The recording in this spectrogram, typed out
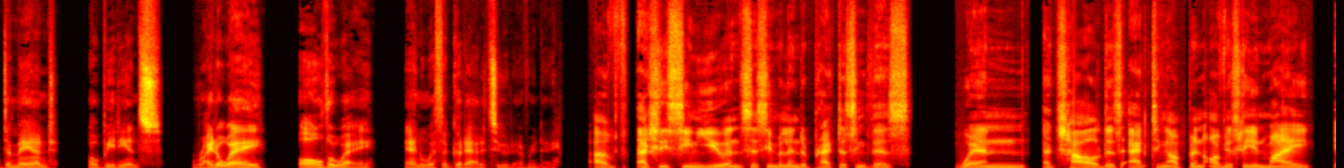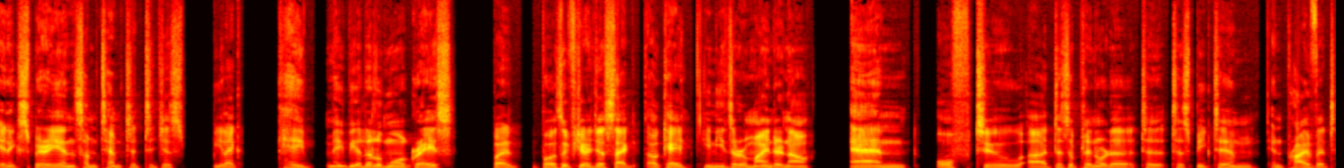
demand obedience right away, all the way, and with a good attitude every day. I've actually seen you and Sissy Melinda practicing this when a child is acting up. And obviously, in my inexperience, I'm tempted to just be like, okay, maybe a little more grace. But both of you are just like, okay, he needs a reminder now. And off to uh, discipline or to, to, to speak to him in private.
